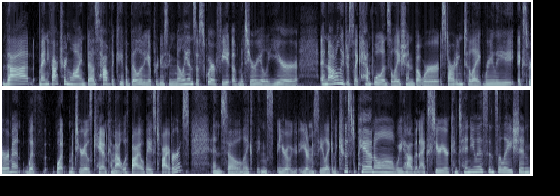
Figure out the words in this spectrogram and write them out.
that manufacturing line does have the capability of producing millions of square feet of material a year and not only just like hemp wool insulation but we're starting to like really experiment with what materials can come out with bio-based fibers. And so like things you're you're to see like an acoustic panel. We have an exterior continuous insulation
